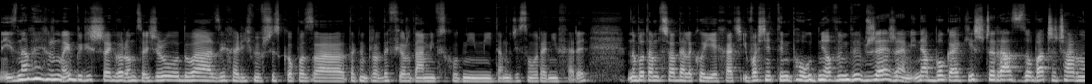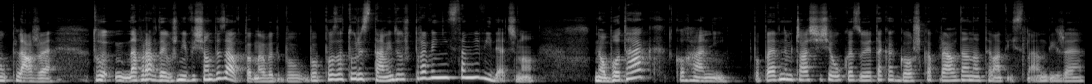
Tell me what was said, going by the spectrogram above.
I znamy już najbliższe gorące źródła, zjechaliśmy wszystko poza tak naprawdę fiordami wschodnimi, tam gdzie są renifery, no bo tam trzeba daleko jechać i właśnie tym południowym wybrzeżem i na Boga jak jeszcze raz zobaczę czarną plażę, to naprawdę już nie wysiądę z auta nawet, bo, bo poza turystami to już prawie nic tam nie widać, no. No bo tak, kochani, po pewnym czasie się ukazuje taka gorzka prawda na temat Islandii, że,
